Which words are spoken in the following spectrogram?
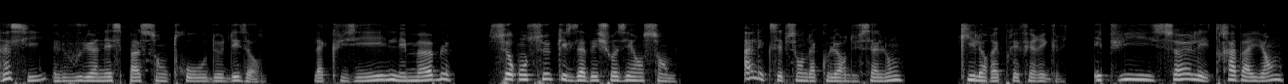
Ainsi, elle voulut un espace sans trop de désordre. La cuisine, les meubles seront ceux qu'ils avaient choisis ensemble, à l'exception de la couleur du salon, qu'il aurait préféré gris. Et puis, seule et travaillant,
